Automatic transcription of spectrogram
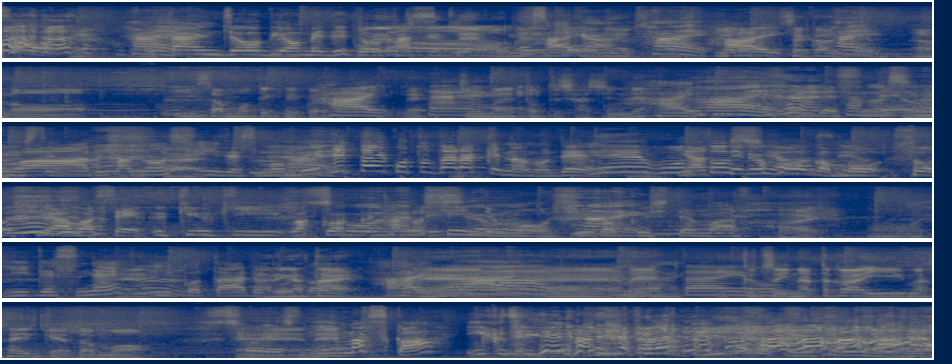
す。お誕生日おめでとう。はい。はい。せっかくはい。あのインスタ持ってきてくれる。はいねはい順番に撮って写真ね。はい、はい そうですね。楽しみにしてます楽しいです。もうはいめでたいことだらけなので、やってる方がもうそう幸せ、ウキウキワクワク楽しんでもう収録してます。はい。もういいですね。ねいいことあること。ありがたい。はい。ねはいねありがたいくつになったかは言いませんけれども。そうですね言いますか？いくつになった？言いたかった言いたかった言ってるんだけど、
